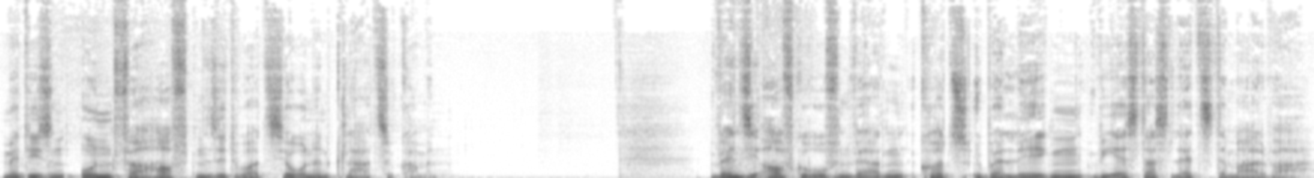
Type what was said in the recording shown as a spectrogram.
mit diesen unverhofften Situationen klarzukommen. Wenn Sie aufgerufen werden, kurz überlegen, wie es das letzte Mal war.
